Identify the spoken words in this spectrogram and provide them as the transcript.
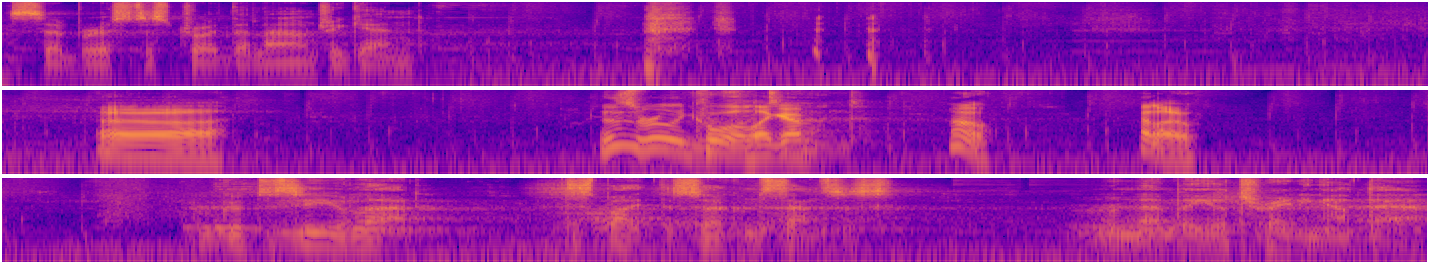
Cerberus destroyed the lounge again. Uh, this is really cool. Like I'm. Oh, hello. Good to see you, lad, despite the circumstances. Remember your training out there.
